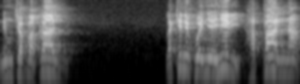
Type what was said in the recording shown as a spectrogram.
ni mchapakazi, lakini kwenye hili hapana.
